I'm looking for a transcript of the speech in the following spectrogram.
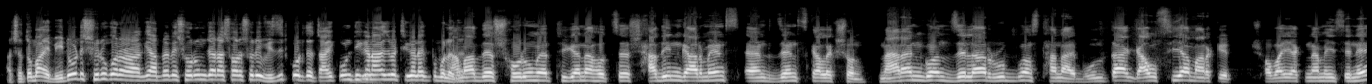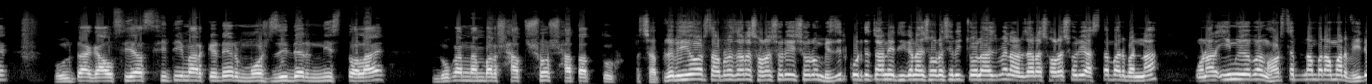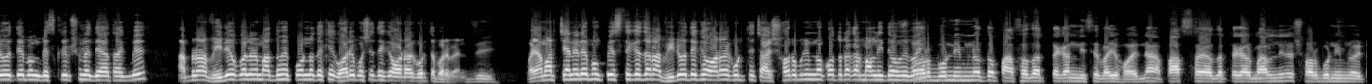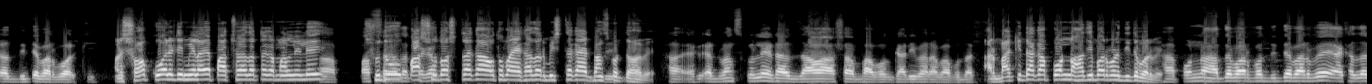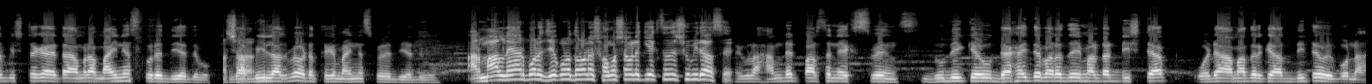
আচ্ছা তো ভাই ভিডিওটি শুরু করার আগে আপনাদের শোরুম যারা সরাসরি ভিজিট করতে চায় কোন ঠিকানা আসবে ঠিকানা একটু বলে আমাদের শোরুমের ঠিকানা হচ্ছে Swadhin garments and gents collection Narayanganj জেলার রূপগঞ্জ থানায় ভুলতা গাউসিয়া মার্কেট সবাই এক নামেই চেনে ভুলতা গাউসিয়া সিটি মার্কেটের মসজিদের নিচতলায় দোকান নাম্বার সাতশো সাতাত্তর। আচ্ছা প্রিয় ভিউয়ার্স আপনারা যারা সরাসরি শোরুম ভিজিট করতে চান এই ঠিকানায় সরাসরি চলে আসবেন আর যারা সরাসরি আসতে পারবেন না ওনার ইমেল এবং হোয়াটসঅ্যাপ নাম্বার আমার ভিডিওতে এবং ডেসক্রিপশনে দেওয়া থাকবে। আপনারা ভিডিও কলের মাধ্যমে পণ্য দেখে ঘরে বসে থেকে অর্ডার করতে পারবেন। জি। ভাই আমার চ্যানেল এবং পেজ থেকে যারা ভিডিও দেখে অর্ডার করতে চায় সর্বনিম্ন কত টাকার মাল নিতে হবে ভাই? সর্বনিম্ন তো পাঁচ হাজার টাকার নিচে ভাই হয় না। পাঁচ ছয় হাজার টাকার মাল নিলে সর্বনিম্ন এটা দিতে পারব আর কি। মানে সব কোয়ালিটি মিলায় পাঁচ ছয় হাজার টাকা মাল নিলেই পাঁচ শুধু পাঁচশো টাকা। দশ টাকা অথবা এক হাজার বিশ টাকা অ্যাডভান্স করতে হবে। হ্যাঁ অ্যাডভান্স করলে এটা যাওয়া আসা বাবদ গাড়ি ভাড়া বাবদ আর বাকি টাকা পণ্য হাতি পর দিতে পারবে? হ্যাঁ পণ্য হাতে পর দিতে পারবে। এক হাজার বিশ টাকা এটা আমরা মাইনাস করে দিয়ে দেবো। আচ্ছা। যা বিল আসবে ওটা থেকে মাইনাস করে দিয়ে দেবো। আর মাল নেওয়ার পরে যে কোনো ধরনের সমস্যা হলে কি এক্সচেঞ্জের সুবিধা আছে? এগুলো হান্ড্রেড পার্সেন্ট এক্সপেন্স যদি কেউ দেখাইতে পারে যে এই মালটা ডিস্টার্ব ওইটা আমাদেরকে আর দিতে হইব না।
